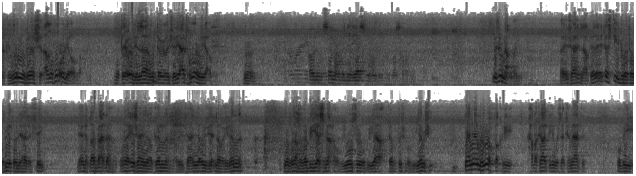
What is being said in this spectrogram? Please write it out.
لكن المؤمن في نفس الأمر هم أولياء الله. مطيعون لله متبعون شريعته هم اولياؤه نعم. قوله سمعه الذي يسمع به وبصره مثل ما قال. الانسان اذا اعطينا تسديده وتوفيقه لهذا الشيء. لأن قال بعده والانسان اذا اعطينا والانسان اذا لوعدنه وفي الآخر فبي يسمع وبيبصر وبيبطش وبيمشي يعني أنه يوفق في حركاته وسكناته وفي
